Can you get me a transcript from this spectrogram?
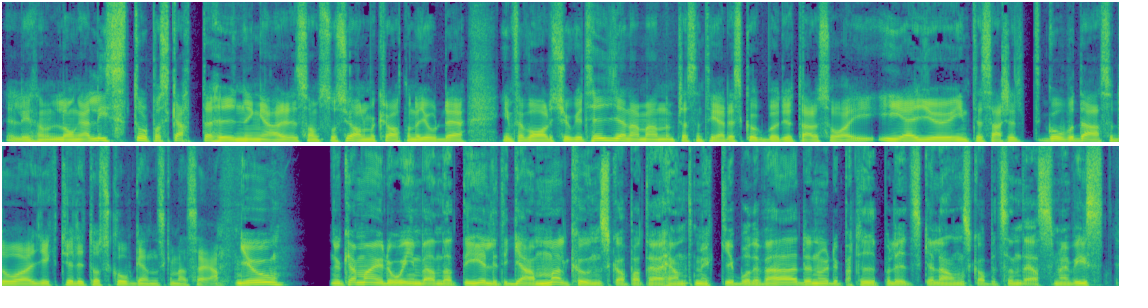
liksom långa listor på skattehöjningar som Socialdemokraterna gjorde inför valet 2010 när man presenterade skuggbudgetar och så, är ju inte särskilt goda. Så då gick det ju lite åt skogen ska man säga. Jo, nu kan man ju då invända att det är lite gammal kunskap att det har hänt mycket i både världen och det partipolitiska landskapet sedan dess. Men visst,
